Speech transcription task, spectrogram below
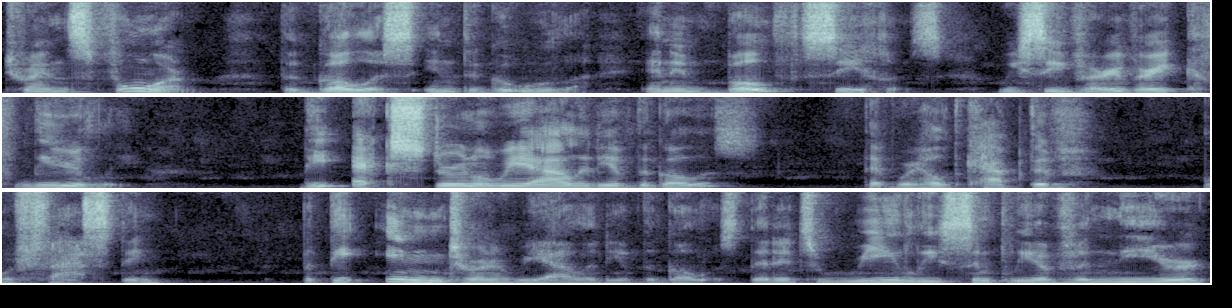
transform the Golas into Geula. And in both Sikhas, we see very, very clearly the external reality of the Golas, that we're held captive, we're fasting, but the internal reality of the Golas, that it's really simply a veneer,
